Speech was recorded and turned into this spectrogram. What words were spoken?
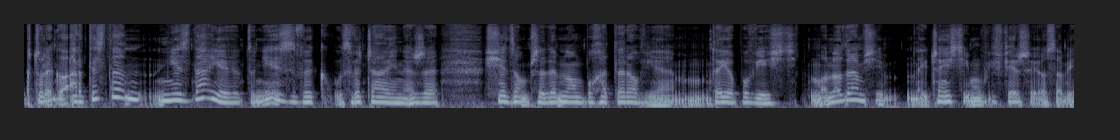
którego artysta nie zdaje. To nie jest zwyk, zwyczajne, że siedzą przede mną bohaterowie tej opowieści. Monodram się najczęściej mówi w pierwszej osobie.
